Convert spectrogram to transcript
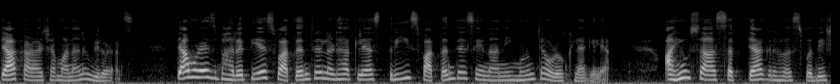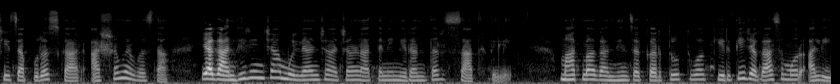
त्या काळाच्या मानानं विरळच. त्यामुळेच भारतीय स्वातंत्र्य लढ्यातल्या स्त्री स्वातंत्र्य सेनानी म्हणून त्या ओळखल्या गेल्या. अहिंसा सत्याग्रह स्वदेशीचा पुरस्कार आश्रमव्यवस्था या गांधीजींच्या मूल्यांच्या आचरणात त्यांनी निरंतर साथ दिली. महात्मा गांधींचं कर्तृत्व कीर्ती जगासमोर आली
